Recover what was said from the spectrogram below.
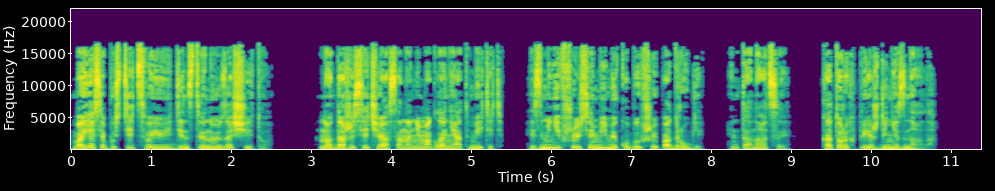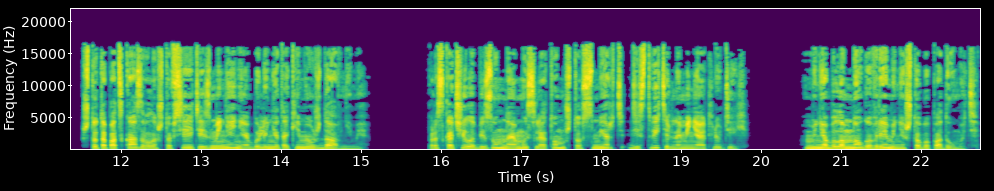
боясь опустить свою единственную защиту. Но даже сейчас она не могла не отметить изменившуюся мимику бывшей подруги, интонации, которых прежде не знала. Что-то подсказывало, что все эти изменения были не такими уж давними. Проскочила безумная мысль о том, что смерть действительно меняет людей. У меня было много времени, чтобы подумать.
